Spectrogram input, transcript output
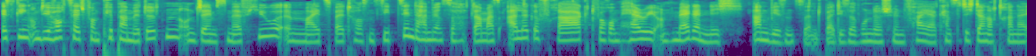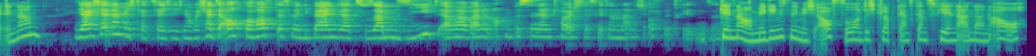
es ging um die Hochzeit von Pippa Middleton und James Matthew im Mai 2017. Da haben wir uns doch damals alle gefragt, warum Harry und Meghan nicht anwesend sind bei dieser wunderschönen Feier. Kannst du dich da noch dran erinnern? Ja, ich erinnere mich tatsächlich noch. Ich hatte auch gehofft, dass man die beiden da zusammen sieht, aber war dann auch ein bisschen enttäuscht, dass sie dann da nicht aufgetreten sind. Genau, mir ging es nämlich auch so und ich glaube ganz, ganz vielen anderen auch.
